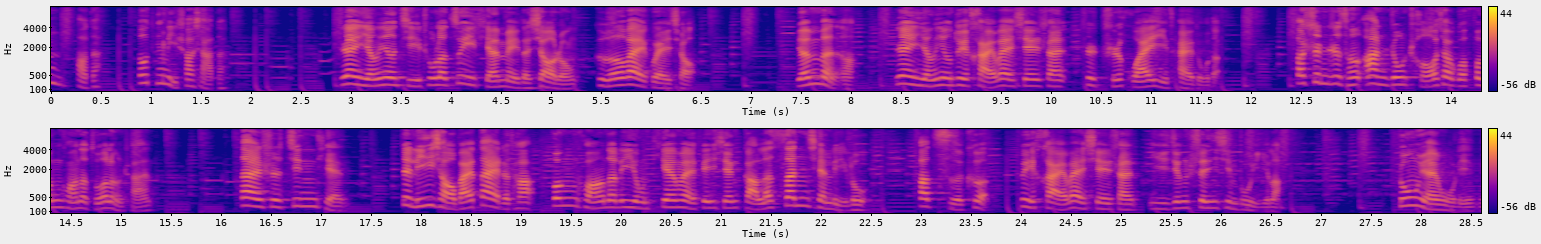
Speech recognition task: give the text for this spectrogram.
嗯，好的，都听李少侠的。任盈盈挤出了最甜美的笑容，格外乖巧。原本啊，任盈盈对海外仙山是持怀疑态度的，她甚至曾暗中嘲笑过疯狂的左冷禅。但是今天，这李小白带着他疯狂地利用天外飞仙赶了三千里路，他此刻对海外仙山已经深信不疑了。中原武林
